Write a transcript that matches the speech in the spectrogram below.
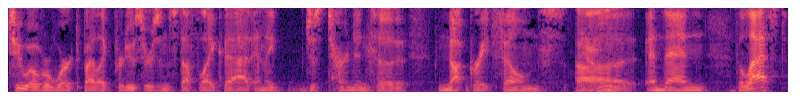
too overworked by like producers and stuff like that, and they just turned into not great films. Uh, and then the last,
